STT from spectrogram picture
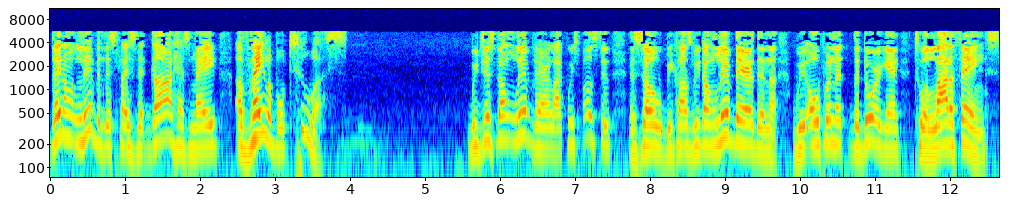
They don't live in this place that God has made available to us. We just don't live there like we're supposed to. And so, because we don't live there, then uh, we open the door again to a lot of things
